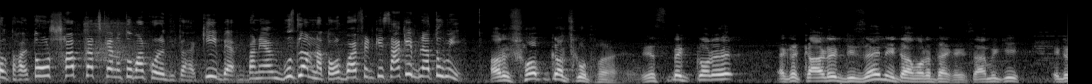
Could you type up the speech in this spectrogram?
বলতে হয়? তো ওর সব কাজ কেন তোমার করে দিতে হয়? কি মানে আমি বুঝলাম না তো ওর বয়ফ্রেন্ড কি সাকিব না তুমি? আরে সব কাজ কোথায়? রেসপেক্ট করে একটা কার্ডের ডিজাইন এটা আমার দেখাইছে। আমি কি এটা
